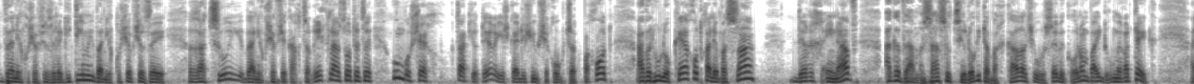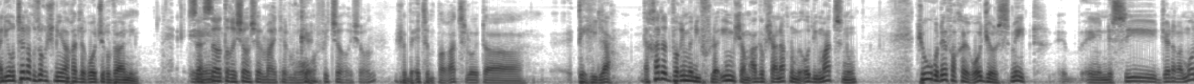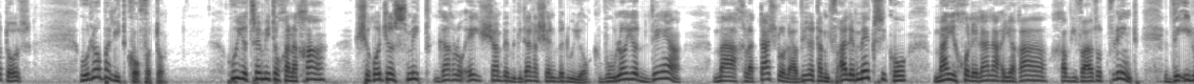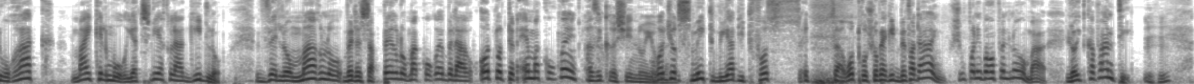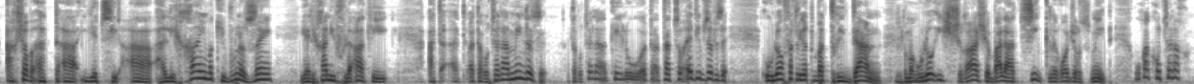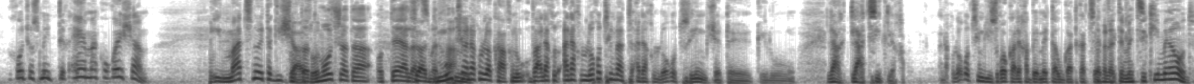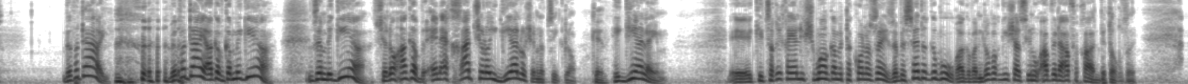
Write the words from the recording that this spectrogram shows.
ואני חושב שזה לגיטימי, ואני חושב שזה רצוי, ואני חושב שכך צריך לעשות את זה. הוא מושך קצת יותר, יש כאלה שימשכו קצת פחות, אבל הוא לוקח אותך למסע דרך עיניו. אגב, והמסע הסוציולוגי, המחקר שהוא עושה בקולומביין הוא מרתק. אני רוצה לחזור שנייה אחת לרוג'ר ואני. זה אה, הסרט הראשון של מייקל מור, כן. הפיצ'ר הראשון. שבעצם פרץ לו את התהילה. אחד הדברים הנפלאים שם, אגב, שאנחנו מאוד אימצנו, כשהוא רודף אחרי רוג'ר סמית, אה, נשיא ג'נרל מוטורס, הוא לא בא לתקוף אותו. הוא יוצא מתוך הנחה שרוג'ר סמית גר לו אי שם במגדל השן בניו יורק, והוא לא יודע מה ההחלטה שלו להעביר את המפעל למקסיקו, מה היא חוללה לעיירה החביבה הזאת פלינט. ואילו רק מייקל מור יצליח להגיד לו, ולומר לו, ולספר לו מה קורה, ולהראות לו, תראה מה קורה. אז יקרה שינוי אולי. רוג'ר סמית מיד יתפוס את שערות ראשו ויגיד, בוודאי, שום פנים ואופן לא, מה, לא התכוונתי. עכשיו, את- היציאה, ההליכה עם הכיוון הזה היא הליכה נפלאה, כי אתה, אתה, אתה רוצה להאמין לזה. אתה רוצה לה, כאילו, אתה, אתה צועד עם זה וזה. הוא לא הופך להיות מטרידן. כלומר, הוא לא איש רע שבא להציק לרוג'ר סמית. הוא רק רוצה לך, רוג'ר סמית, תראה מה קורה שם. אימצנו את הגישה זאת הזאת. הדמות שאתה עוטה על זו עצמך. הדמות שאנחנו לקחנו, ואנחנו אנחנו לא רוצים, להצ- אנחנו לא רוצים שת, כאילו, לה, להציק לך. אנחנו לא רוצים לזרוק עליך באמת העוגת קצפת. אבל אתם מציקים מאוד. בוודאי, בוודאי, אגב, גם מגיע. זה מגיע. שלא, אגב, אין אחד שלא הגיע לו שנציק לו. כן. הגיע להם. אה, כי צריך היה לשמוע גם את הקול הזה, זה בסדר גמור. אגב, אני לא מרגיש שעשינו עוול לאף אחד בתוך זה.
